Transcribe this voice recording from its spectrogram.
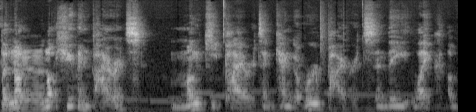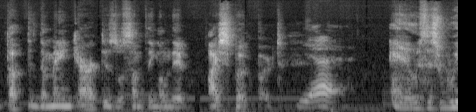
but not Yeah. not human pirates, monkey pirates and kangaroo pirates, and they like abducted the main characters or something on their iceberg boat, Yeah. And it was this weird They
